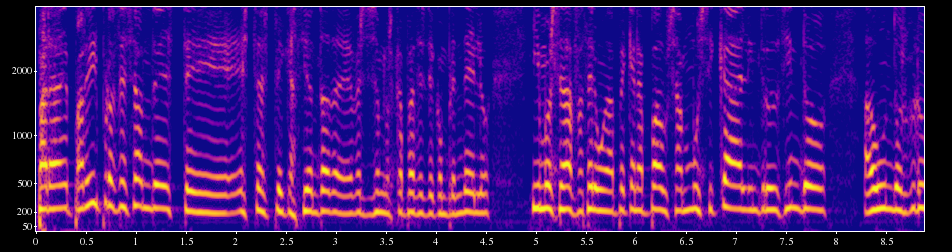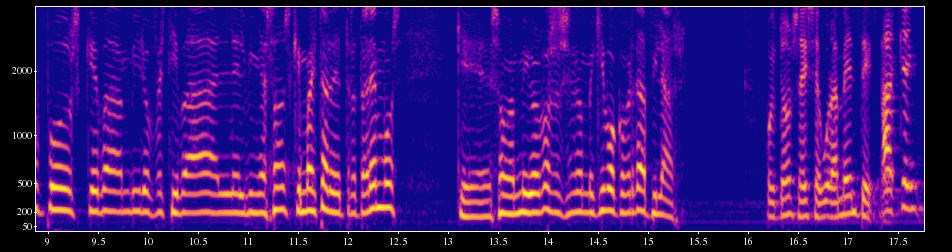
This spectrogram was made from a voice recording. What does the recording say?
Para, para ir procesando este, esta explicación toda e ver se somos capaces de comprendelo Imos a facer unha pequena pausa musical Introducindo a un dos grupos que van vir ao festival El Viñasons Que máis tarde trataremos Que son amigos vosos, se non me equivoco, verdad Pilar? Pois non sei, seguramente. A quen,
